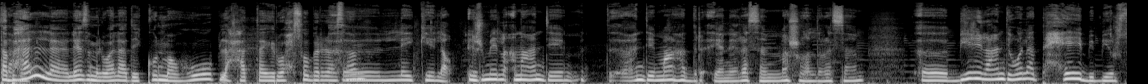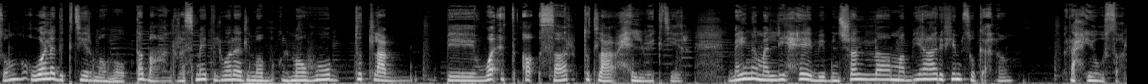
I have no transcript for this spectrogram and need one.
طب صحيح. هل لازم الولد يكون موهوب لحتى يروح صوب الرسم؟ أه ليكي لا. اجمالا أنا عندي عندي معهد يعني رسم مشغل رسم. آه، بيجي لعندي ولد حابب يرسم وولد كتير موهوب. طبعا رسمات الولد الموهوب بتطلع بوقت أقصر بتطلع حلوة كتير. بينما اللي حابب إن شاء الله ما بيعرف يمسك قلم رح يوصل.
